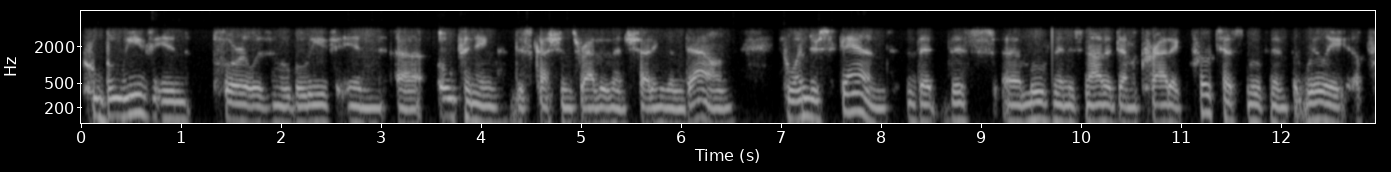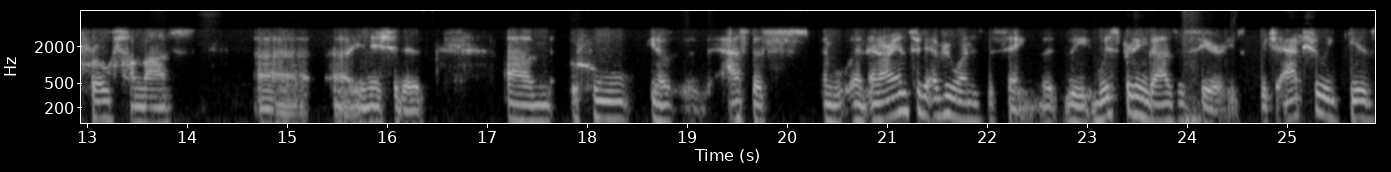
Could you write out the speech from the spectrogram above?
who believe in pluralism, who believe in uh, opening discussions rather than shutting them down, who understand that this uh, movement is not a democratic protest movement, but really a pro Hamas uh, uh, initiative, um, who you know asked us and, and our answer to everyone is the same. The, the Whispered in Gaza series, which actually gives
